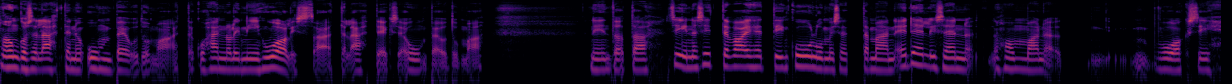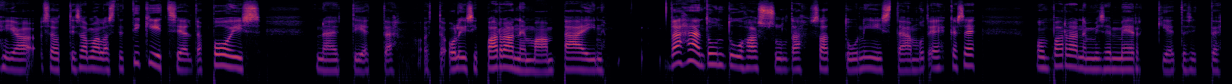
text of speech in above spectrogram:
onko se lähtenyt umpeutumaan, että kun hän oli niin huolissaan, että lähteekö se umpeutumaan niin tota, siinä sitten vaihettiin kuulumiset tämän edellisen homman vuoksi ja se otti samalla sitten tikit sieltä pois, kun näytti, että, että olisi paranemaan päin. Vähän tuntuu hassulta, sattuu niistä, mutta ehkä se on paranemisen merkki, että sitten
